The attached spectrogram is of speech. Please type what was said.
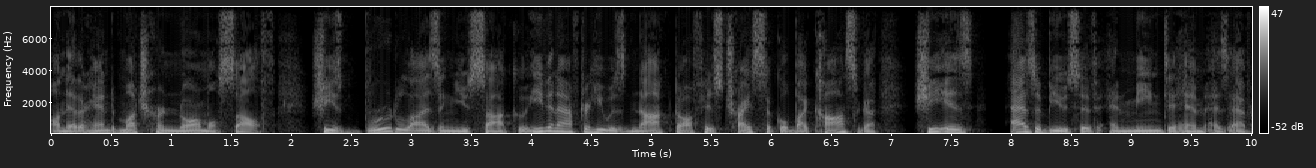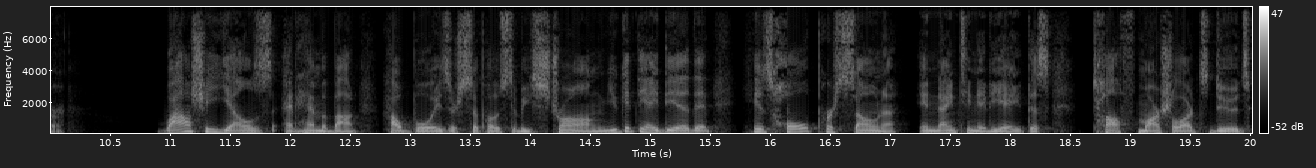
on the other hand, much her normal self. She's brutalizing Yusaku even after he was knocked off his tricycle by Kasuga. She is as abusive and mean to him as ever while she yells at him about how boys are supposed to be strong, you get the idea that his whole persona in 1988, this tough martial arts dudes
